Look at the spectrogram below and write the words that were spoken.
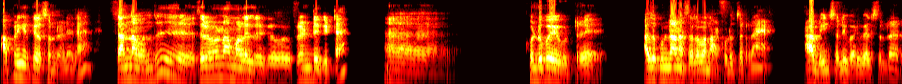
அப்படி இருக்கிற சூழ்நிலையில தன்னை வந்து திருவண்ணாமலையில் இருக்கிற ஒரு ஃப்ரெண்டு கிட்ட ஆஹ், கொண்டு போய் விட்டுரு. அதுக்குண்டான செலவை நான் கொடுத்துட்றேன். அப்படின்னு சொல்லி வடிவேல் சொல்றாரு.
